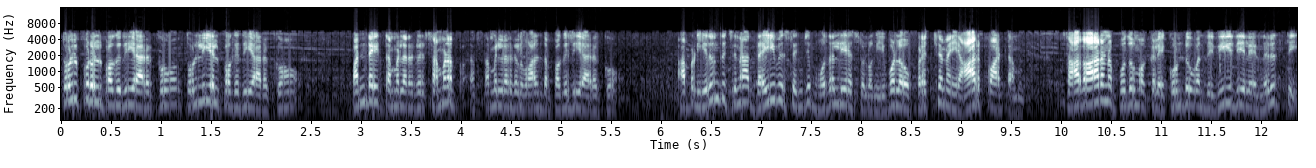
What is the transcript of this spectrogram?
தொல்பொருள் பகுதியா இருக்கும் தொல்லியல் பகுதியா இருக்கும் பண்டை தமிழர்கள் சமண தமிழர்கள் வாழ்ந்த பகுதியா இருக்கும். அப்படி இருந்துச்சுன்னா தயவு செஞ்சு முதல்லயே சொல்லுங்க இவ்வளவு பிரச்சனை ஆர்ப்பாட்டம் சாதாரண பொதுமக்களை கொண்டு வந்து வீதியில நிறுத்தி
